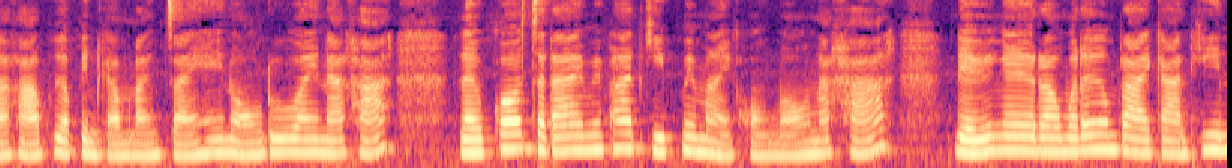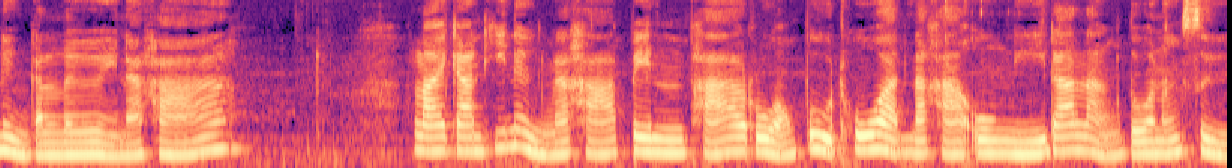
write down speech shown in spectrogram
นะคะ เพื่อเป็นกำลังใจให้น้องด้วยนะคะ แล้วก็จะได้ไม่พลาดคลิปใหม่ ๆ ของน้องนะคะ เดี๋ยวยังไงเรามาเริ่มรายการที่หนึ่งกันเลยนะคะ รายการที่หนึ่งนะคะเป็นพระหลวงปู่ทวดนะคะ องค์นี้ด้านหลังตัวหนังสือ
